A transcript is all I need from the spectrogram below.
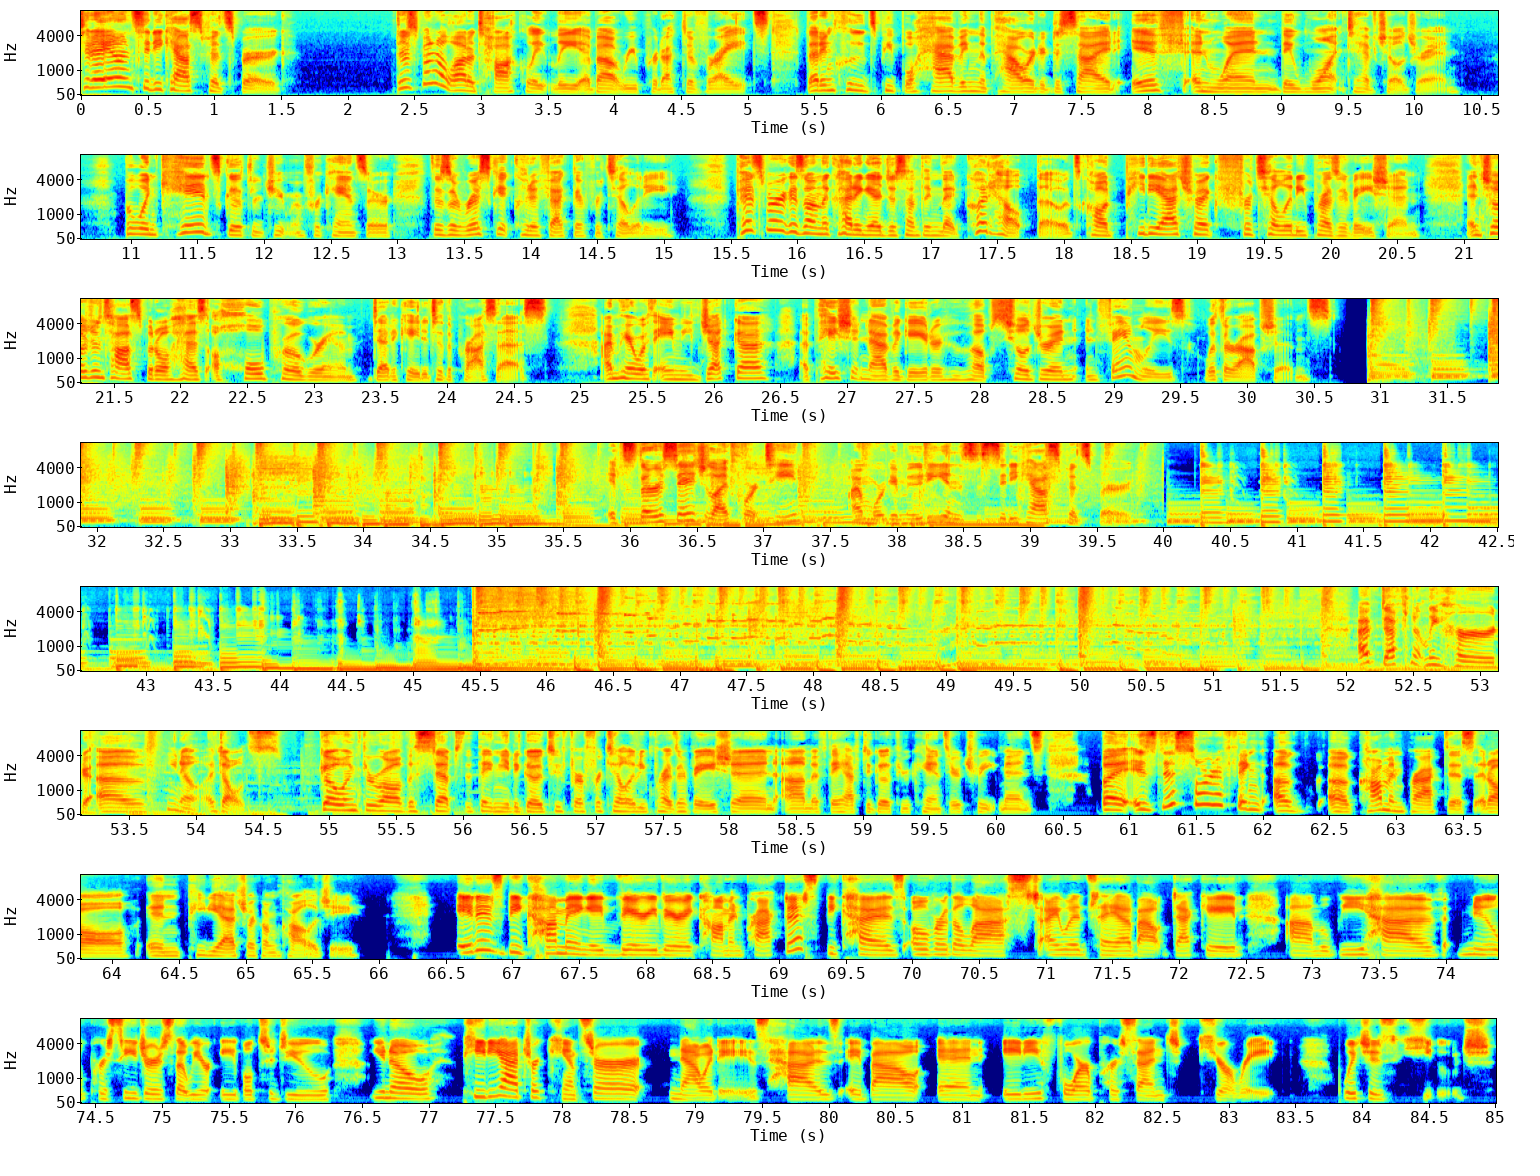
Today on CityCast Pittsburgh, there's been a lot of talk lately about reproductive rights. That includes people having the power to decide if and when they want to have children. But when kids go through treatment for cancer, there's a risk it could affect their fertility. Pittsburgh is on the cutting edge of something that could help, though. It's called Pediatric Fertility Preservation, and Children's Hospital has a whole program dedicated to the process. I'm here with Amy Jutca, a patient navigator who helps children and families with their options. It's Thursday, July 14th. I'm Morgan Moody, and this is CityCast Pittsburgh. I've definitely heard of, you know, adults going through all the steps that they need to go to for fertility preservation um, if they have to go through cancer treatments. But is this sort of thing a, a common practice at all in pediatric oncology? It is becoming a very very common practice because over the last i would say about decade um, we have new procedures that we are able to do. You know pediatric cancer nowadays has about an 84% cure rate which is huge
